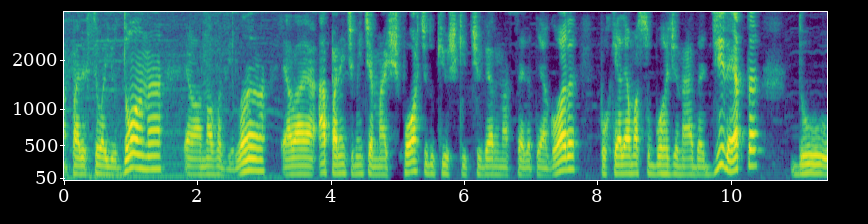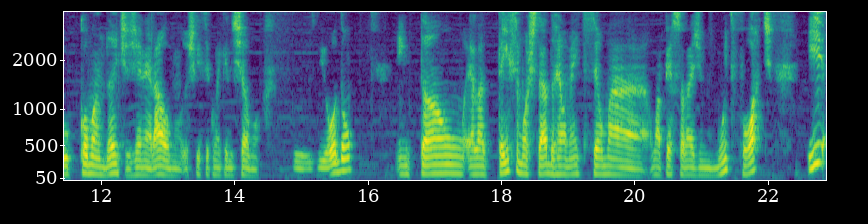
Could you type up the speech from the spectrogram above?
apareceu a Yudona, é uma nova vilã, ela aparentemente é mais forte do que os que tiveram na série até agora, porque ela é uma subordinada direta do comandante general, eu esqueci como é que eles chamam, do Ziodon. Então ela tem se mostrado realmente ser uma, uma personagem muito forte. E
